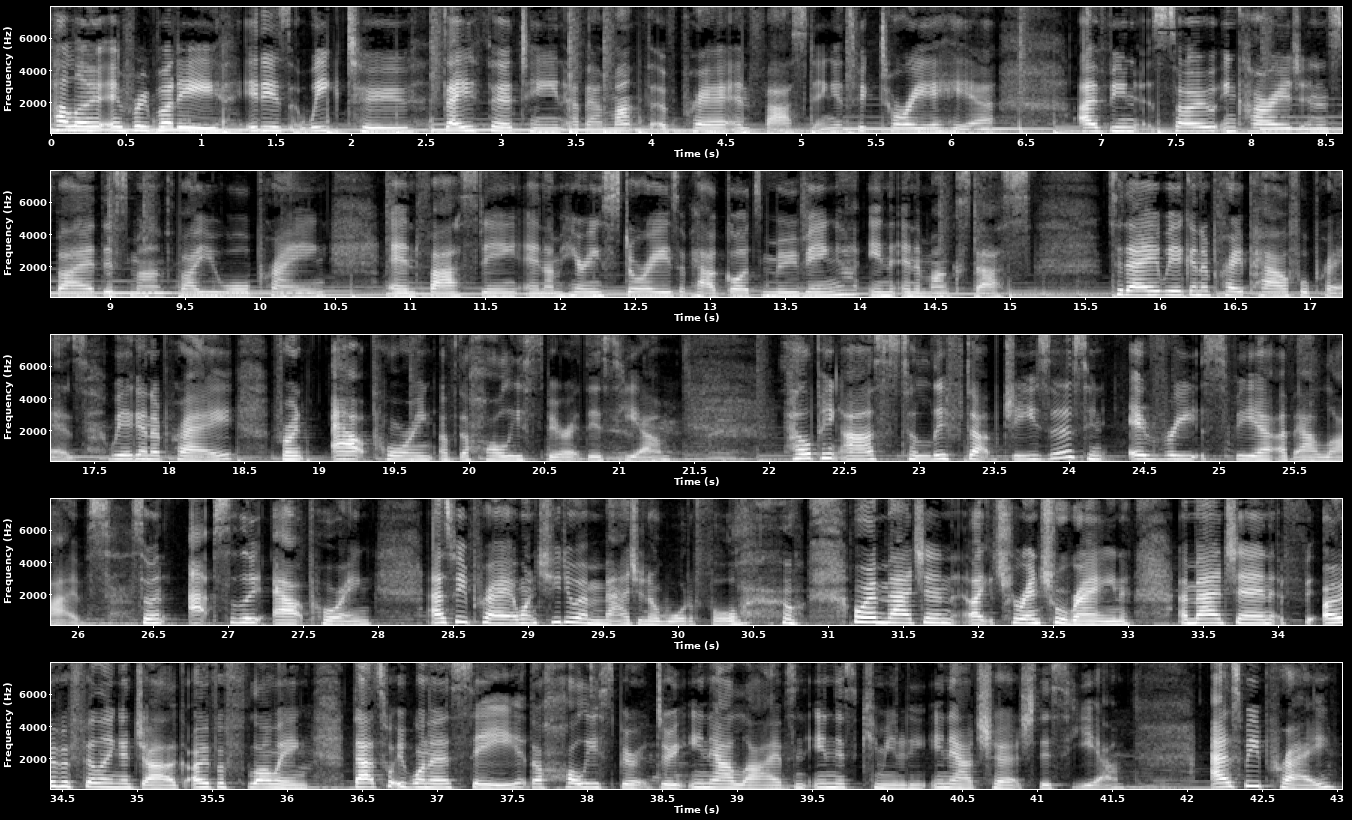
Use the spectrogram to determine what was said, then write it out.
Hello, everybody. It is week two, day 13 of our month of prayer and fasting. It's Victoria here. I've been so encouraged and inspired this month by you all praying and fasting, and I'm hearing stories of how God's moving in and amongst us. Today, we're going to pray powerful prayers. We're going to pray for an outpouring of the Holy Spirit this year helping us to lift up Jesus in every sphere of our lives. So, an absolute outpouring. As we pray, I want you to imagine a waterfall or imagine like torrential rain. Imagine f- overfilling a jug, overflowing. That's what we want to see the Holy Spirit do in our lives and in this community, in our church this year. As we pray,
